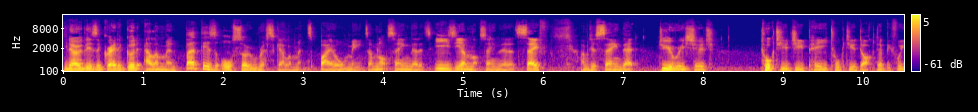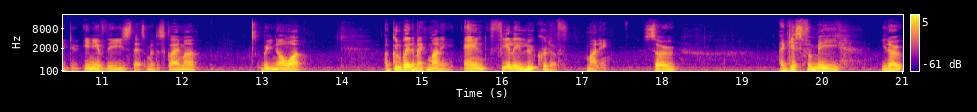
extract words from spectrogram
You know, there's a greater good element, but there's also risk elements by all means. I'm not saying that it's easy, I'm not saying that it's safe. I'm just saying that do your research, talk to your GP, talk to your doctor before you do any of these. That's my disclaimer. But you know what? A good way to make money and fairly lucrative money so, I guess for me, you know,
